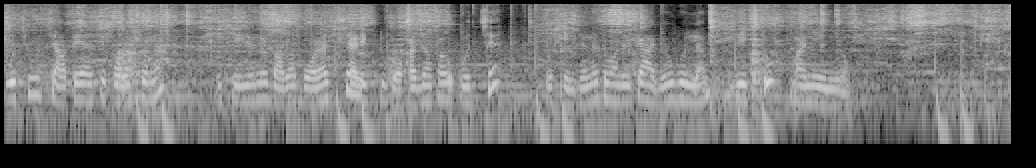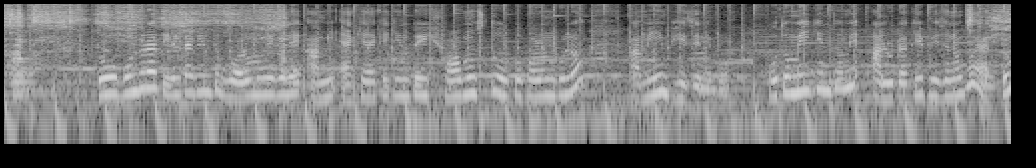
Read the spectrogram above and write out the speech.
প্রচুর চাপে আছে পড়াশোনা, তো সেই জন্য বাবা পড়াচ্ছে আর একটু বকাঝকাও করছে। তো সেই জন্য তোমাদেরকে আগেও বললাম যে একটু মানিয়ে নিও। তো বন্ধুরা, তেলটা কিন্তু গরম হয়ে গেলে আমি একে একে কিন্তু এই সমস্ত উপকরণগুলো আমি ভেজে নেব। প্রথমেই কিন্তু আমি আলুটাকে ভেজে নেব একদম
